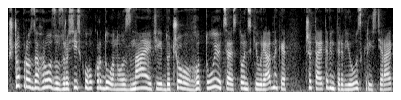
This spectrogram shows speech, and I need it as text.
Що про загрозу з російського кордону знають і до чого готуються естонські урядники? Читайте в інтерв'ю з Крісті Райк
